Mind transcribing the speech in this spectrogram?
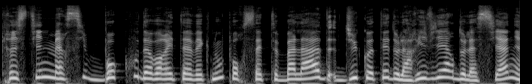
Christine, merci beaucoup d'avoir été avec nous pour cette balade du côté de la rivière de la Siagne.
